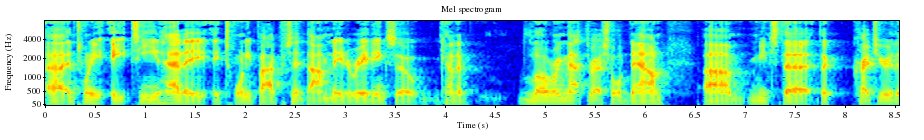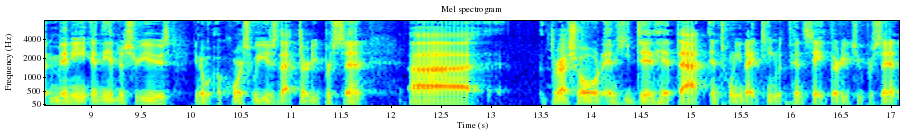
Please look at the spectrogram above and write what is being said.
uh, in 2018, had a, a 25% dominator rating, so kind of lowering that threshold down um, meets the the criteria that many in the industry use. You know, of course, we use that 30%. Uh, threshold, and he did hit that in 2019 with Penn State, 32%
